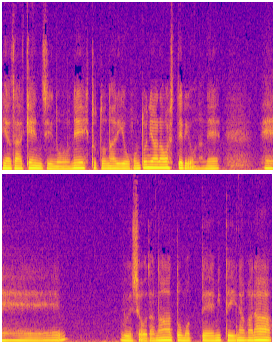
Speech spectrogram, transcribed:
宮沢賢治のね人となりを本当に表してるようなね、えー、文章だなと思って見ていながら、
